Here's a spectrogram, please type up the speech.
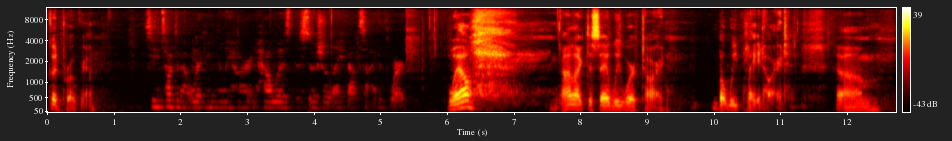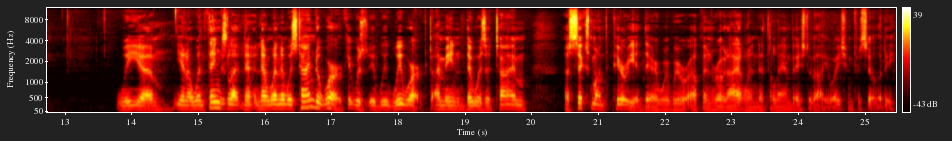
Good program. So you talked about working really hard. How was the social life outside of work? Well, I like to say we worked hard, but we played hard. Um, we, um, you know, when things let now, when it was time to work, it was it, we we worked. I mean, there was a time, a six month period there where we were up in Rhode Island at the land based evaluation facility,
